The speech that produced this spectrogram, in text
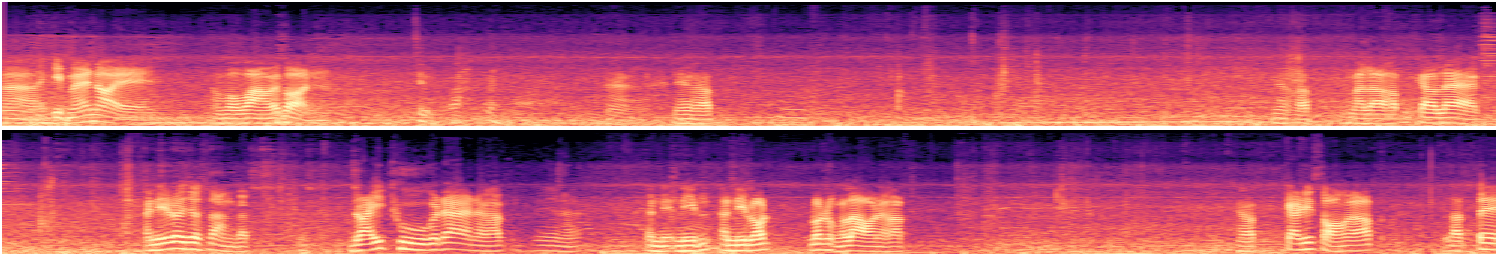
อ่าหยิบมาให้หน่อย เอามาวางไว้ก่อนถึงวะ อ่าเนี่ยครับเนี่ยครับ มาแล้วครับแก้วแรก อันนี้เราจะสั่งแบบ dry to ก็ได้นะครับนี่นะอันนี้อันนี้อันนี้รสรสของเรานะครับ ครับ แก้วที่สองครับลาเต้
